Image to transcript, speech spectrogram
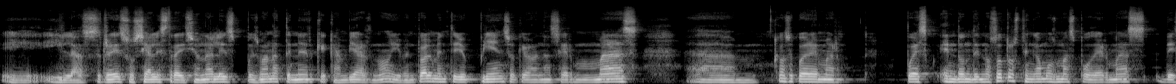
eh, y las redes sociales tradicionales pues van a tener que cambiar, ¿no? Y eventualmente yo pienso que van a ser más, ¿cómo se puede llamar? Pues en donde nosotros tengamos más poder, más de,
